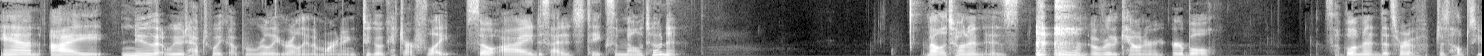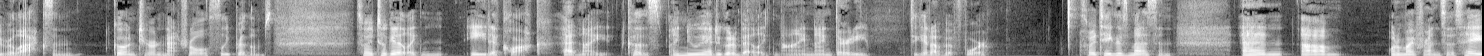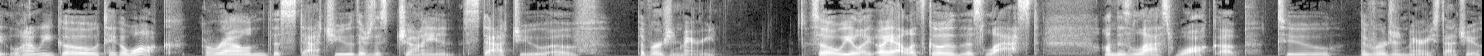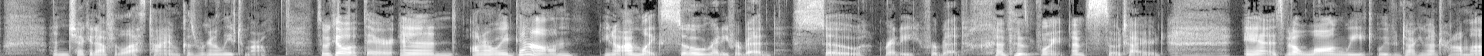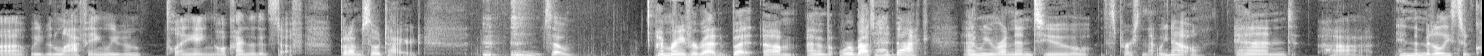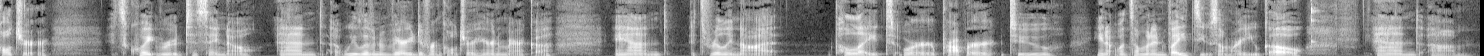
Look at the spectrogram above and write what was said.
And I knew that we would have to wake up really early in the morning to go catch our flight. So I decided to take some melatonin. Melatonin is an over the counter herbal supplement that sort of just helps you relax and go into your natural sleep rhythms. So I took it at like eight o'clock at night because I knew I had to go to bed like nine, nine thirty to get up at four. So I take this medicine, and um, one of my friends says, "Hey, why don't we go take a walk around the statue? There's this giant statue of the Virgin Mary." So we are like, "Oh yeah, let's go this last on this last walk up to the Virgin Mary statue." and check it out for the last time because we're going to leave tomorrow. So we go up there, and on our way down, you know, I'm like so ready for bed, so ready for bed at this point. I'm so tired. And it's been a long week. We've been talking about trauma, we've been laughing, we've been playing all kinds of good stuff, but I'm so tired. so I'm ready for bed, but um, I'm, we're about to head back, and we run into this person that we know. And uh, in the Middle Eastern culture, it's quite rude to say no. And uh, we live in a very different culture here in America. And it's really not polite or proper to, you know, when someone invites you somewhere, you go. And, um,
